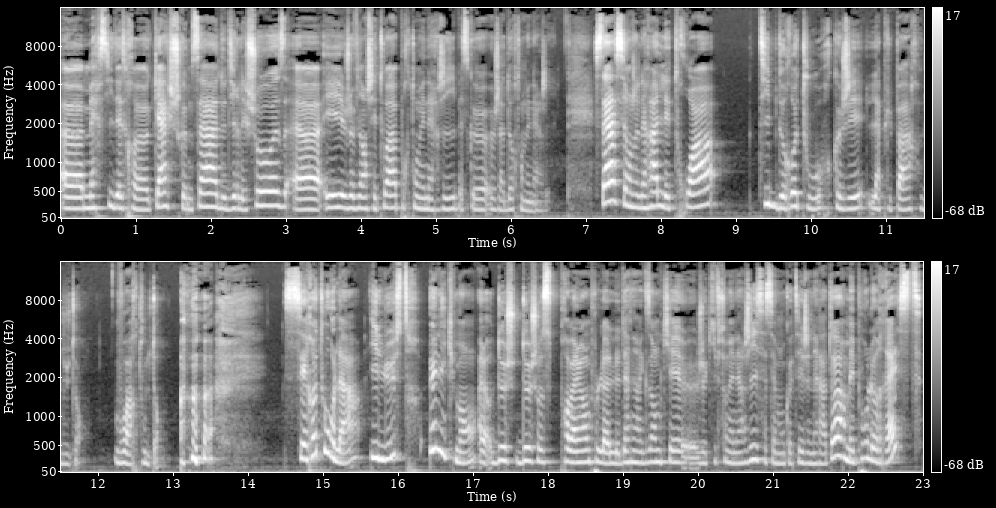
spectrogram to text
merci d'être cash comme ça, de dire les choses, et je viens chez toi pour ton énergie parce que j'adore ton énergie. Ça, c'est en général les trois type de retour que j'ai la plupart du temps, voire tout le temps. Ces retours-là illustrent uniquement, alors deux, choses probablement pour le, dernier exemple qui est euh, je kiffe ton énergie, ça c'est mon côté générateur, mais pour le reste,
